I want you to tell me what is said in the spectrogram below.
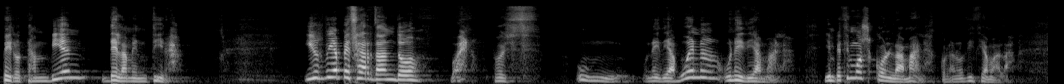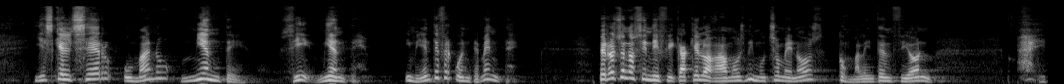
pero también de la mentira. Y os voy a empezar dando, bueno, pues una idea buena, una idea mala. Y empecemos con la mala, con la noticia mala. Y es que el ser humano miente, sí, miente, y miente frecuentemente. Pero eso no significa que lo hagamos ni mucho menos con mala intención. Ay,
